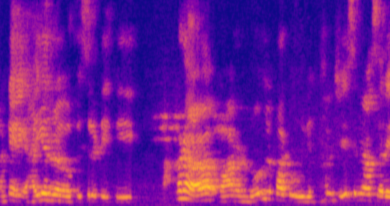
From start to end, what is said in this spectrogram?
అంటే హయ్యర్ ఫెసిలిటీకి అక్కడ వారం రోజుల పాటు యుద్ధం చేసినా సరే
